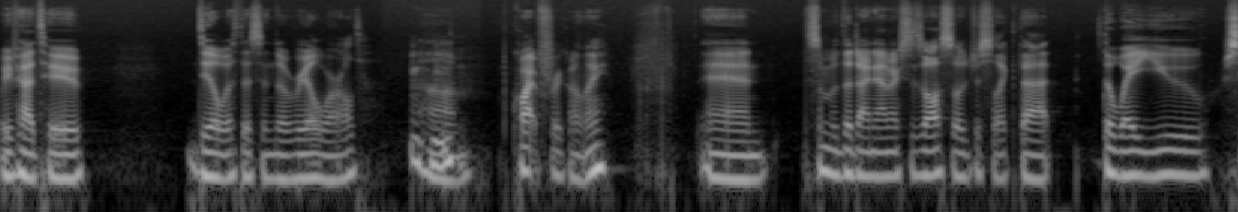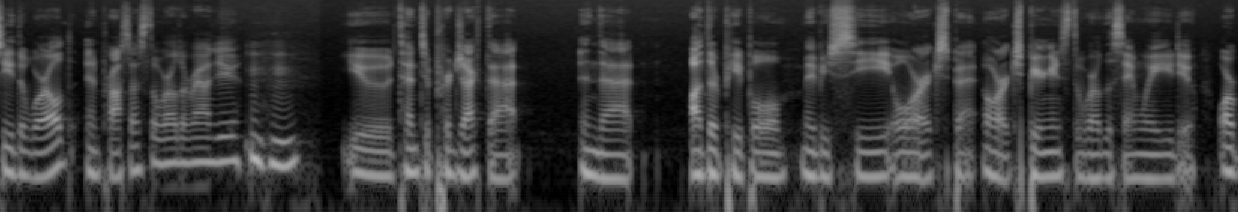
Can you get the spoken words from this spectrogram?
we've had to deal with this in the real world Mhm. um, quite frequently. And some of the dynamics is also just like that the way you see the world and process the world around you, Mhm. you tend to project that in that other people maybe see or expe- or experience the world the same way you do or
